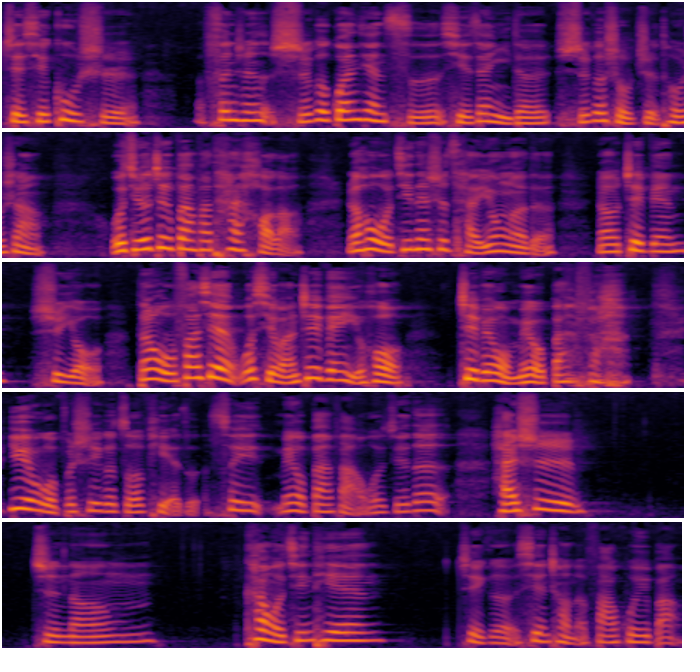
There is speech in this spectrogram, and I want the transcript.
这些故事分成十个关键词，写在你的十个手指头上。我觉得这个办法太好了。然后我今天是采用了的，然后这边是有，但是我发现我写完这边以后，这边我没有办法，因为我不是一个左撇子，所以没有办法。我觉得还是只能看我今天这个现场的发挥吧。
